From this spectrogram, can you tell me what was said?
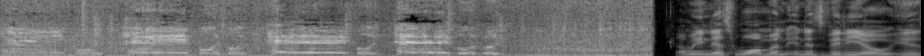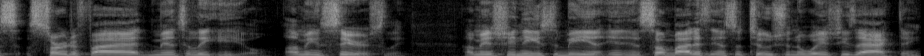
Hey, boy, hey, boy, boy, hey, boy, hey, boy, boy. I mean, this woman in this video is certified mentally ill. I mean, seriously. I mean, she needs to be in, in somebody's institution the way she's acting.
